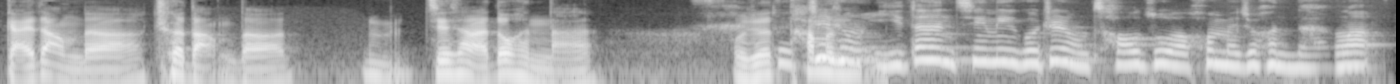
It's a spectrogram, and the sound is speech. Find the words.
改档的、撤档的，嗯，接下来都很难。我觉得他们这种一旦经历过这种操作，后面就很难了。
